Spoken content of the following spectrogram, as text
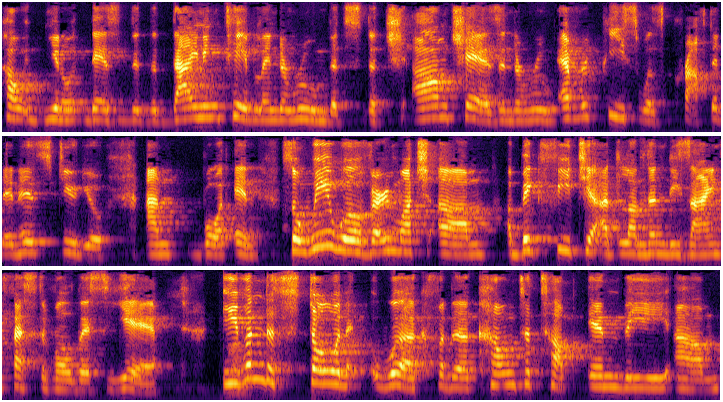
how you know there's the, the dining table in the room that's the ch- armchairs in the room every piece was crafted in his studio and brought in so we were very much um, a big feature at london design festival this year even the stone work for the countertop in the um,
